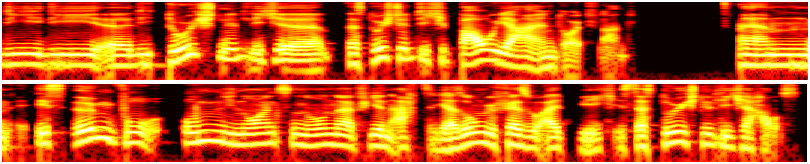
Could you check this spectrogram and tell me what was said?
die, die, äh, die durchschnittliche, das durchschnittliche Baujahr in Deutschland ähm, ist irgendwo um die 1984, also ungefähr so alt wie ich, ist das durchschnittliche Haus.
